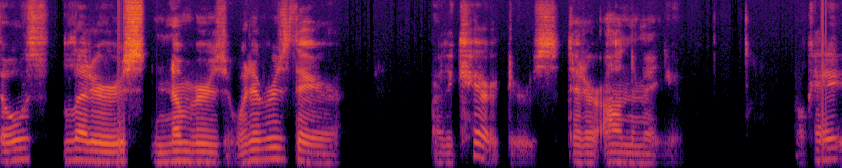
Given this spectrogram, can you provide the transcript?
those letters, numbers, whatever is there are the characters that are on the menu. Okay,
